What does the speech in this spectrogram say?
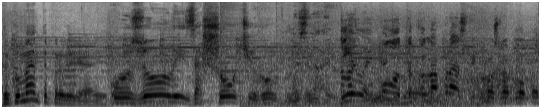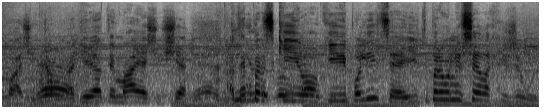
Документи перевіряють. У Золи зайшов чого, не знаю. Діло, Ну, тако на праздник можна було побачити, там, на 9 мая чи ще. А тепер з Києва в Києві поліція, і тепер вони в селах і живуть.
